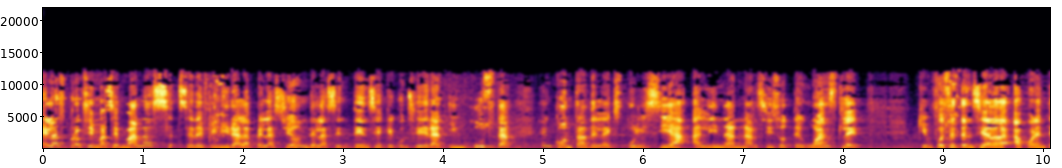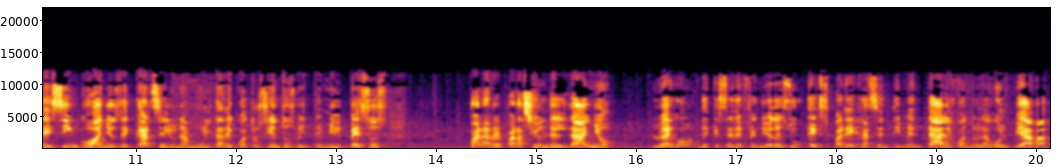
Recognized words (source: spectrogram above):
En las próximas semanas se definirá la apelación de la sentencia que consideran injusta en contra de la ex policía Alina Narciso Tehuanzle quien fue sentenciada a 45 años de cárcel y una multa de 420 mil pesos para reparación del daño, luego de que se defendió de su expareja sentimental cuando la golpeaba.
